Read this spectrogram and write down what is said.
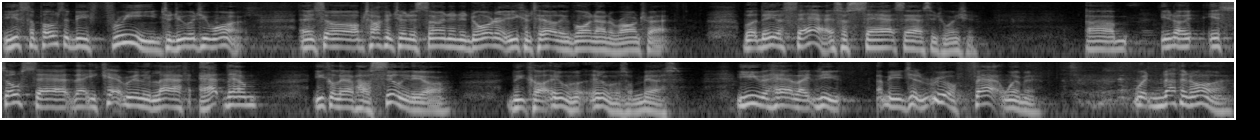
You're supposed to be free to do what you want. And so I'm talking to the son and the daughter, and you can tell they're going down the wrong track. But they are sad. It's a sad, sad situation. Um, you know, it's so sad that you can't really laugh at them, you can laugh how silly they are because it was, it was a mess. You even had like these, I mean, just real fat women with nothing on.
